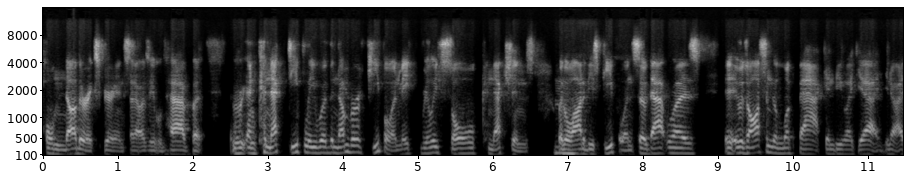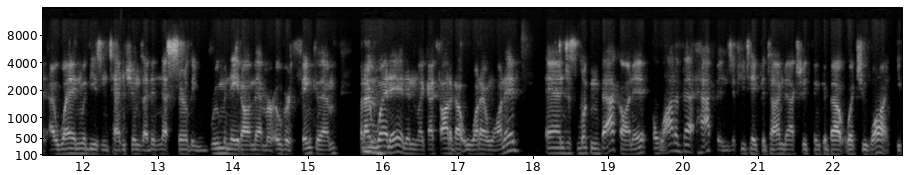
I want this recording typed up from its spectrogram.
whole nother experience that I was able to have, but and connect deeply with a number of people and make really soul connections mm-hmm. with a mm-hmm. lot of these people. And so that was it, was awesome to look back and be like, yeah, you know, I, I, went in with these intentions. I didn't necessarily ruminate on them or overthink them, but mm-hmm. I went in and like I thought about what I wanted. And just looking back on it, a lot of that happens if you take the time to actually think about what you want. You,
